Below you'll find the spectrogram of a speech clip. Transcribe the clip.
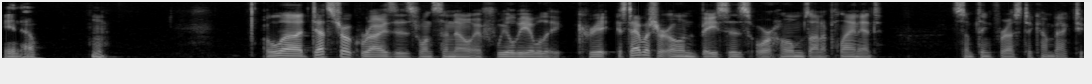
You know. Well, uh, Deathstroke Rises wants to know if we'll be able to create establish our own bases or homes on a planet. Something for us to come back to.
